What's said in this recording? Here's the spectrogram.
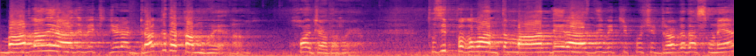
ਬਾਦਲਾਂ ਦੇ ਰਾਜ ਵਿੱਚ ਜਿਹੜਾ ਡਰੱਗ ਦਾ ਕੰਮ ਹੋਇਆ ਨਾ, ਬਹੁਤ ਜ਼ਿਆਦਾ ਹੋਇਆ। ਤੁਸੀਂ ਭਗਵੰਤ ਮਾਨ ਦੇ ਰਾਜ ਦੇ ਵਿੱਚ ਕੁਝ ਡਰੱਗ ਦਾ ਸੁਣਿਆ?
